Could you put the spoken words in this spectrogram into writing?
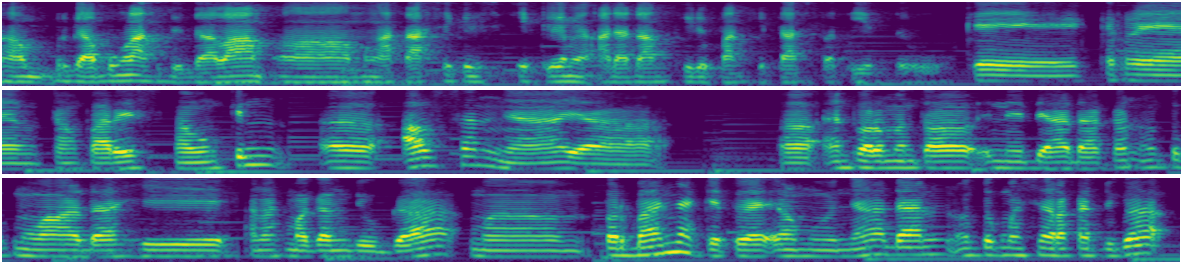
um, bergabunglah gitu dalam um, mengatasi krisis iklim yang ada dalam kehidupan kita seperti itu. Oke, keren Kang Faris. Nah mungkin uh, alasannya ya uh, environmental ini diadakan untuk mewadahi anak magang juga memperbanyak gitu ya ilmunya dan untuk masyarakat juga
